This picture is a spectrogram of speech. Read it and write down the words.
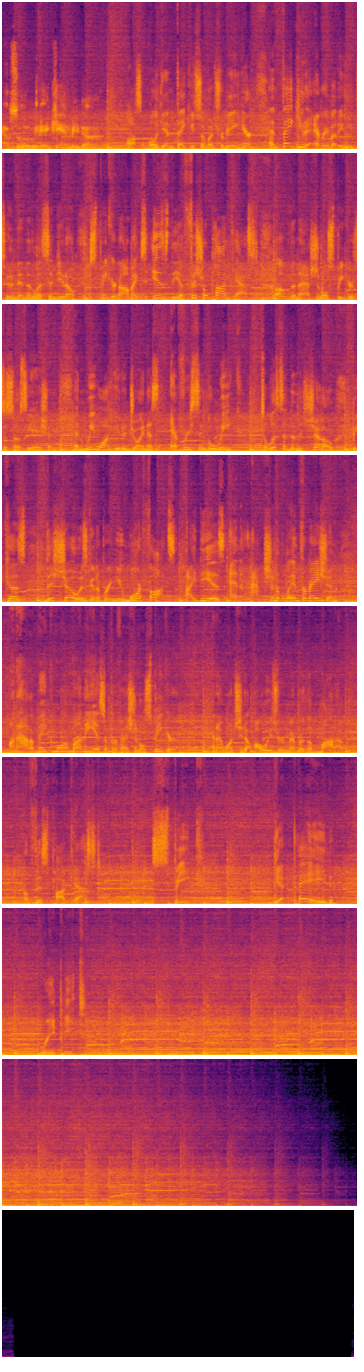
Absolutely. It can be done. Awesome. Well, again, thank you so much for being here. And thank you to everybody who tuned in and listened. You know, Speakernomics is the official podcast of the National Speakers Association. And we want you to join us every single week to listen to this show because this show is going to bring you more thoughts, ideas, and actionable information on how to make more money as a professional speaker. And I want you to always remember the motto of this podcast Speak, get paid, repeat.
